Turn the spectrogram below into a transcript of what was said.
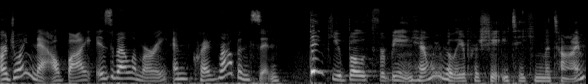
are joined now by Isabella Murray and Craig Robinson. Thank you both for being here. We really appreciate you taking the time.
